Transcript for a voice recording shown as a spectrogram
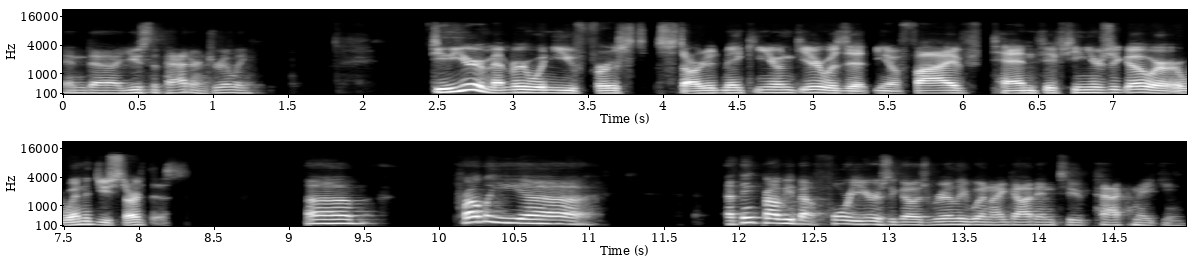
and uh, use the patterns really. Do you remember when you first started making your own gear? Was it, you know, 5, 10, 15 years ago, or, or when did you start this? Um, probably uh, I think probably about four years ago is really when I got into pack making.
